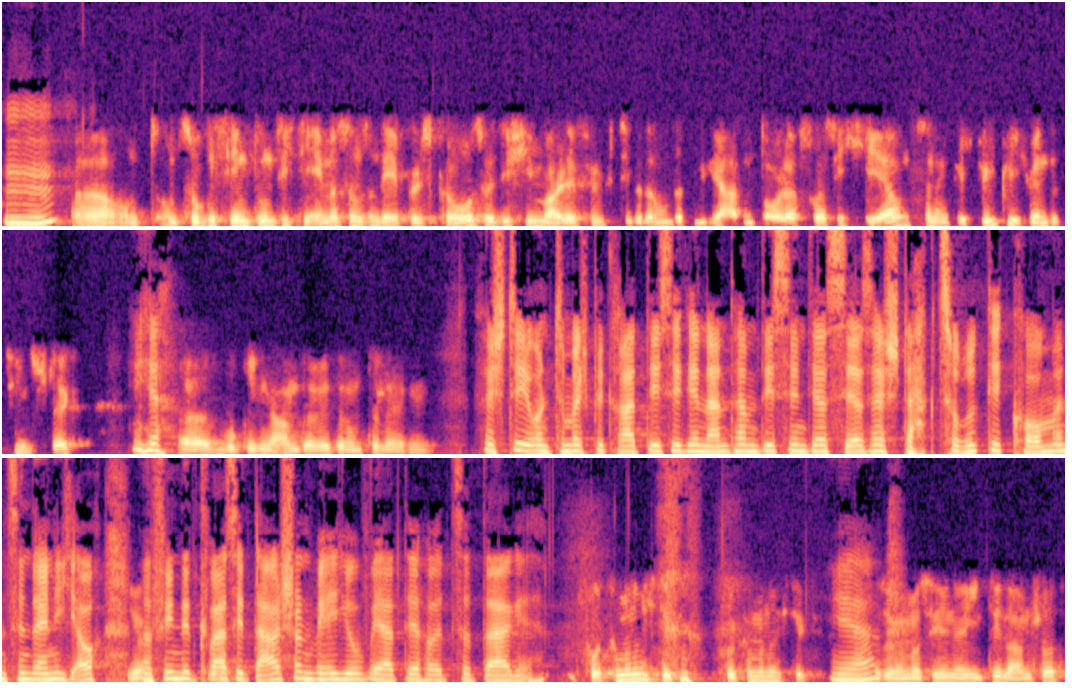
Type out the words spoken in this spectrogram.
Mhm. Äh, und, und so gesehen tun sich die Amazons und Apples groß, weil die schieben alle 50 oder 100 Milliarden Dollar vor sich her und sind eigentlich glücklich, wenn der Zins steigt ja. äh, wogegen andere darunter leiden. Verstehe. Und zum Beispiel gerade die Sie genannt haben, die sind ja sehr, sehr stark zurückgekommen, sind eigentlich auch, ja. man findet quasi da schon Value-Werte heutzutage. Vollkommen richtig, vollkommen richtig. Ja. Also wenn man sich eine Intel anschaut,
